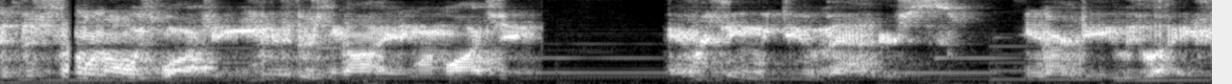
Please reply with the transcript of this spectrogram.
If there's someone always watching, even if there's not anyone watching, everything we do matters in our daily life.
